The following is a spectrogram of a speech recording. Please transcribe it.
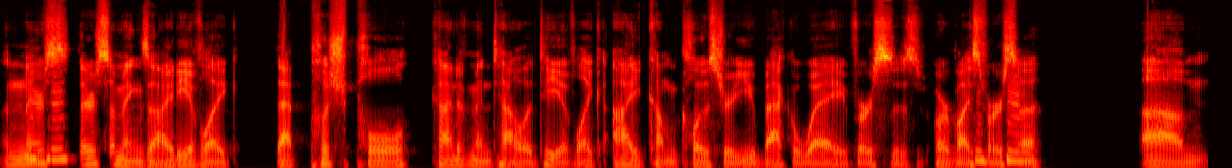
And there's mm-hmm. there's some anxiety of like, that push pull kind of mentality of like I come closer, you back away versus or vice mm-hmm. versa. Um,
